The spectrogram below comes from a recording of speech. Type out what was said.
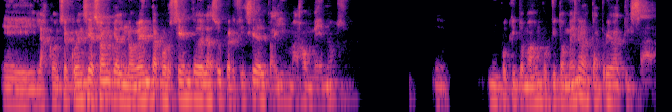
Eh, las consecuencias son que el 90% de la superficie del país, más o menos, un poquito más, un poquito menos, está privatizada.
